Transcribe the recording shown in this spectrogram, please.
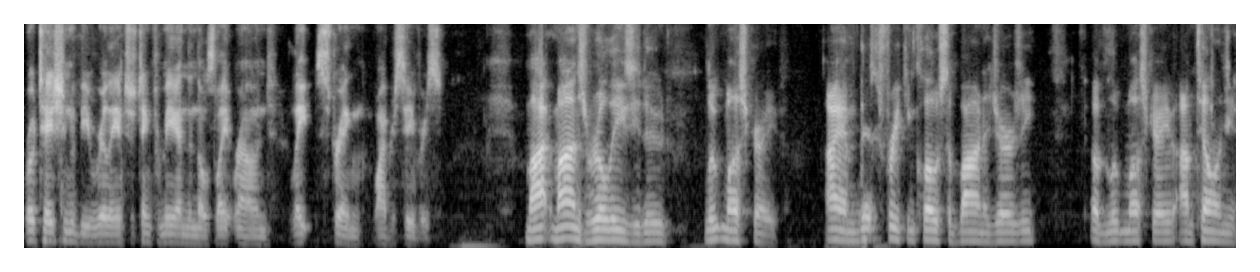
rotation would be really interesting for me, and then those late round, late string wide receivers. My mine's real easy, dude. Luke Musgrave. I am this freaking close to buying a jersey of Luke Musgrave. I'm telling you,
